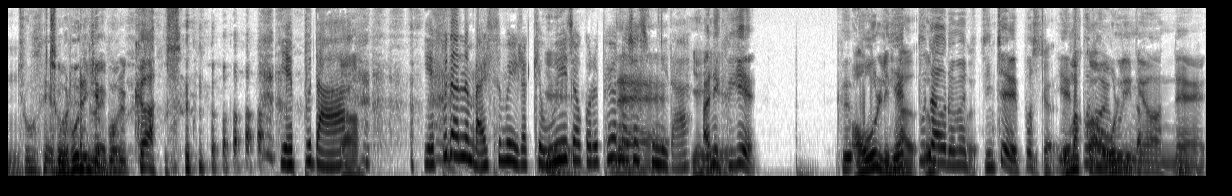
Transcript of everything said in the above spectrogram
음. 좋은 좋은 외모라는 게 외모. 뭘까? 예쁘다. 아, 예쁘다는 말씀을 이렇게 예. 우회적으로 표현하셨습니다. 예, 아니 예. 그게 그 어울린다. 예쁘다 음, 그러면 어, 진짜 예뻤 그러니까 예쁜 음악과 어울린다. 얼굴이면 네.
